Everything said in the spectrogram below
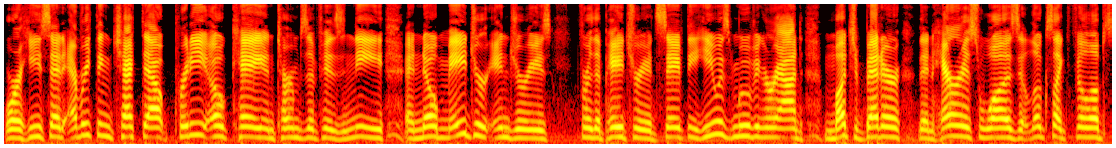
where he said everything checked out pretty okay in terms of his knee and no major injuries for the Patriots safety. He was moving around much better than Harris was. It looks like Phillips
